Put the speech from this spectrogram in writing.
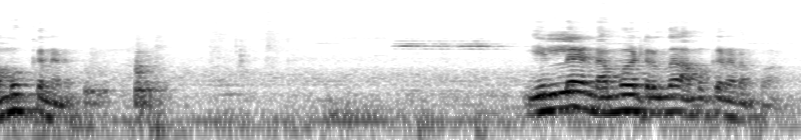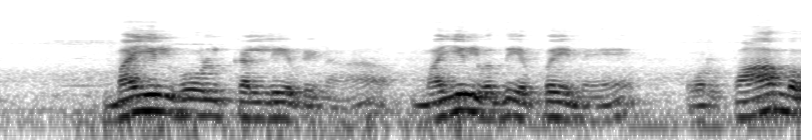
அமுக்க நினைப்போம். இல்லை நம்மகிட்ட இருந்தால் அமுக்க நினைப்பான் மயில் போல் கள்ளி அப்படின்னா மயில் வந்து எப்பயுமே ஒரு பாம்பை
